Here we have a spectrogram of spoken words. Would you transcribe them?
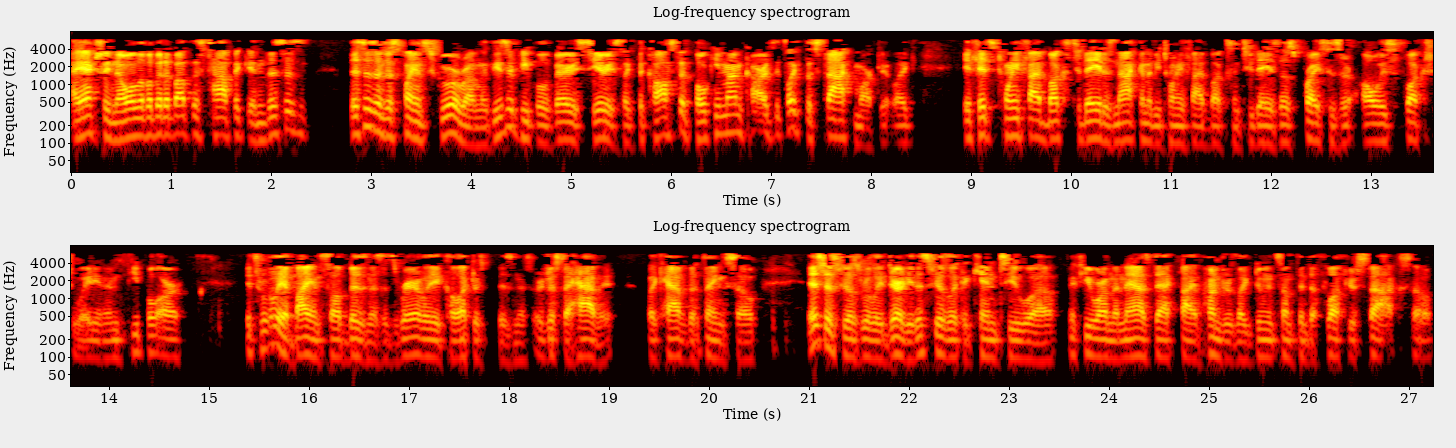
I actually know a little bit about this topic and this is, this isn't just playing screw around. Like, these are people very serious. Like, the cost of Pokemon cards, it's like the stock market. Like, if it's 25 bucks today, it is not going to be 25 bucks in two days. Those prices are always fluctuating and people are, it's really a buy and sell business. It's rarely a collector's business or just a habit, like have the thing. So this just feels really dirty. This feels like akin to, uh, if you were on the NASDAQ 500, like doing something to fluff your stock. So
